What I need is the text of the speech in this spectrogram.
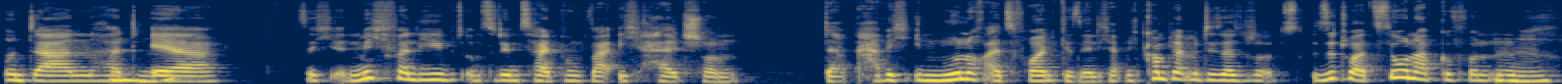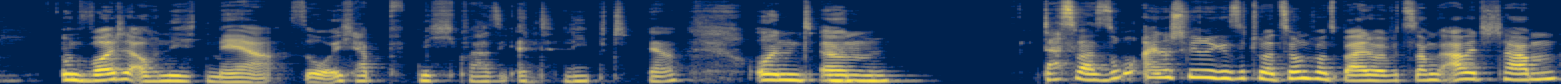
und dann hat mhm. er sich in mich verliebt und zu dem Zeitpunkt war ich halt schon, da habe ich ihn nur noch als Freund gesehen. Ich habe mich komplett mit dieser Situation abgefunden. Mhm und wollte auch nicht mehr. So, ich habe mich quasi entliebt, ja. Und ähm, mhm. das war so eine schwierige Situation für uns beide, weil wir zusammen gearbeitet haben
